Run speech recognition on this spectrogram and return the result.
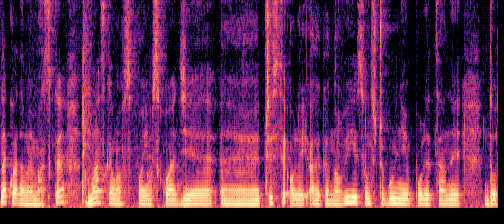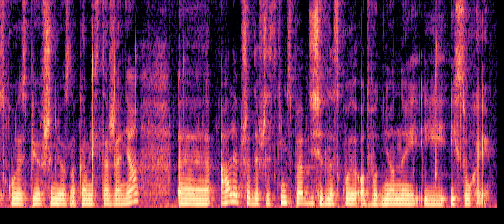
Nakładamy maskę. Maska ma w swoim składzie e, czysty olej arganowy. Jest on szczególnie polecany do skóry z pierwszymi oznakami starzenia, e, ale przede wszystkim sprawdzi się dla skóry odwodnionej i, i suchej.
